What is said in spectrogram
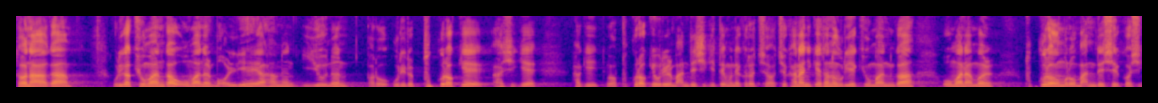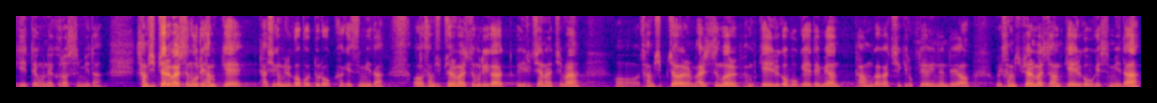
더 나아가 우리가 교만과 오만을 멀리해야 하는 이유는 바로 우리를 부끄럽게 하시게 하기 어, 부끄럽게 우리를 만드시기 때문에 그렇죠. 즉 하나님께서는 우리의 교만과 오만함을 부끄러움으로 만드실 것이기 때문에 그렇습니다. 30절 말씀 우리 함께 다시금 읽어보도록 하겠습니다. 어, 30절 말씀 우리가 읽지 않았지만 어, 30절 말씀을 함께 읽어보게 되면 다음과 같이 기록되어 있는데요. 우리 30절 말씀 함께 읽어보겠습니다.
